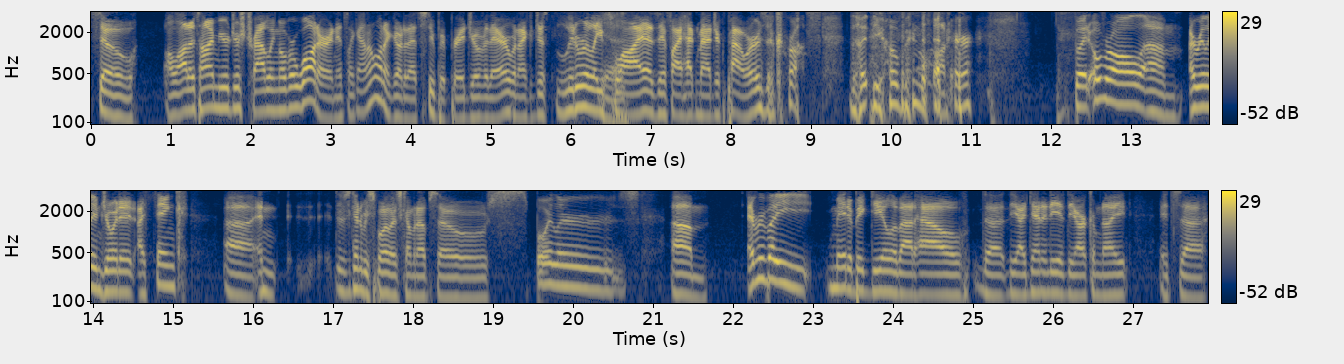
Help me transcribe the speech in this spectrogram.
So a lot of time you're just traveling over water, and it's like I don't want to go to that stupid bridge over there when I could just literally Yeah. fly as if I had magic powers across the the open water. But overall, um, I really enjoyed it. I think, uh, and there's going to be spoilers coming up, so spoilers. Um, everybody made a big deal about how the the identity of the Arkham Knight it's uh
